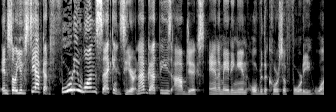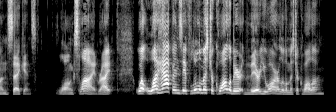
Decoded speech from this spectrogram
And so you see I've got 41 seconds here, and I've got these objects animating in over the course of 41 seconds. Long slide, right? Well, what happens if little Mr. Koala Bear, there you are, little Mr. Koala.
